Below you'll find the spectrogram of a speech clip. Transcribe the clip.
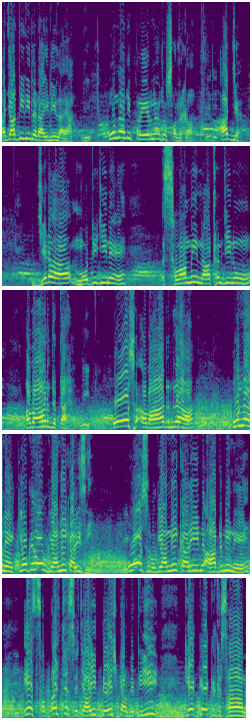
ਆਜ਼ਾਦੀ ਦੀ ਲੜਾਈ ਲਈ ਲਾਇਆ। ਉਹਨਾਂ ਦੀ ਪ੍ਰੇਰਣਾ ਤੋਂ ਸਦਕਾ। ਅੱਜ ਜਿਹੜਾ ਮੋਦੀ ਜੀ ਨੇ ਸਵਾਮੀ ਨਾਥਨ ਜੀ ਨੂੰ ਅਵਾਰਡ ਦਿੱਤਾ ਜੀ ਉਸ ਅਵਾਰਡ ਦਾ ਉਹਨਾਂ ਨੇ ਕਿਉਂਕਿ ਉਹ ਵਿਗਿਆਨੀਕਾਰੀ ਸੀ ਉਸ ਵਿਗਿਆਨੀਕਾਰੀ ਆਦਮੀ ਨੇ ਇਹ ਸਪਸ਼ਟ ਸਚਾਈ ਪੇਸ਼ ਕਰ ਦਿੱਤੀ ਕਿ ਇੱਕ ਕਿਸਾਨ,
